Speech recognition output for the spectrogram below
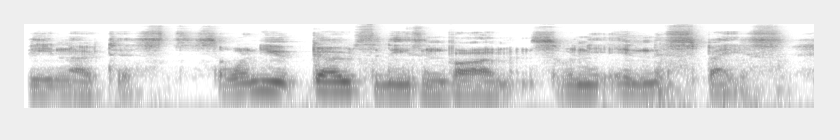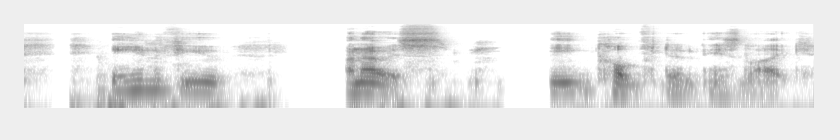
be noticed. So when you go to these environments, when you're in this space, even if you, I know it's being confident is like,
